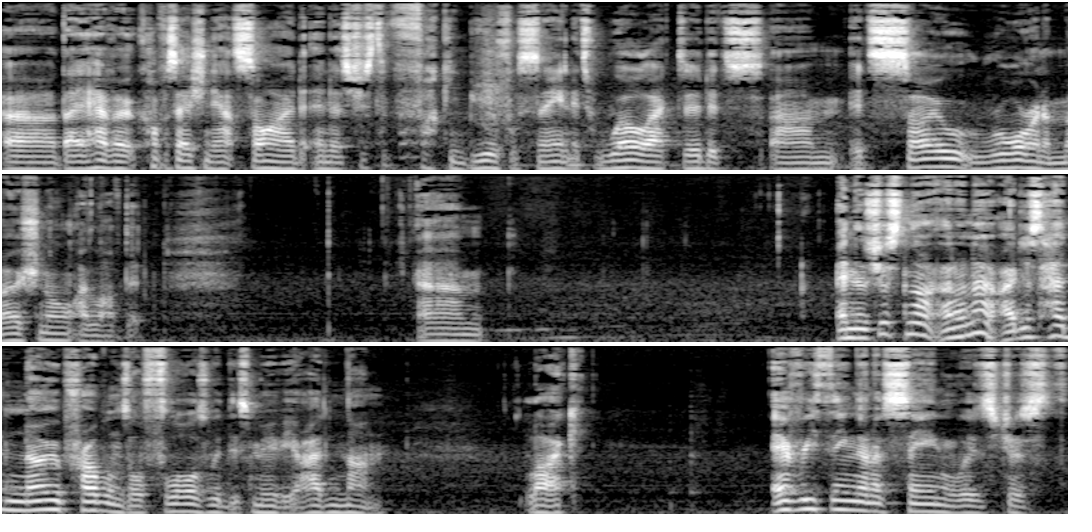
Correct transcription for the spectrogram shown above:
uh, they have a conversation outside, and it's just a fucking beautiful scene. It's well acted. It's um, it's so raw and emotional. I loved it. Um, and there's just not. I don't know. I just had no problems or flaws with this movie. I had none. Like everything that I've seen was just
